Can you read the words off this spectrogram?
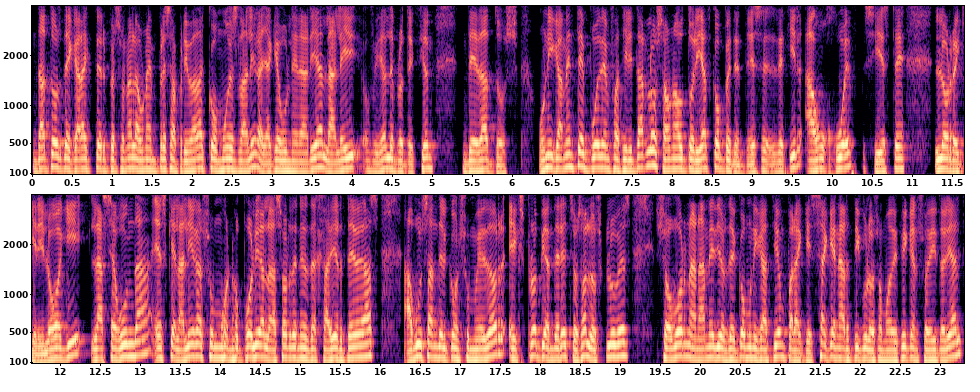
datos de carácter personal a una empresa privada como es la Liga, ya que vulneraría la ley oficial de protección de datos. Únicamente pueden facilitarlos a una autoridad competente, es decir, a un juez si éste lo requiere. Y luego aquí la segunda es que la Liga es un monopolio a las órdenes de Javier Tebas, abusan del consumidor, expropian derechos a los clubes, sobornan a medios de comunicación para que saquen artículos o modifiquen su editorial,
